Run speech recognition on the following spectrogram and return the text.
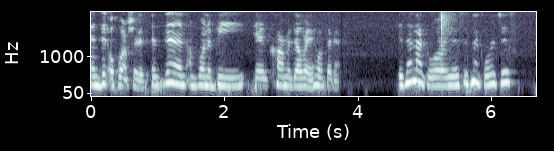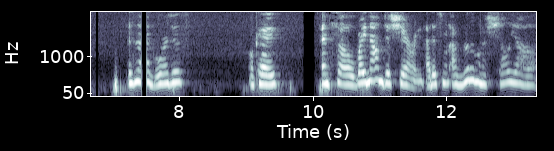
and then oh hold on, show this. And then I'm going to be in Carmen del Rey. Hold on a second. Isn't that not glorious? Isn't that gorgeous? Isn't that gorgeous? Okay. And so right now I'm just sharing. I just want I really want to show y'all.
